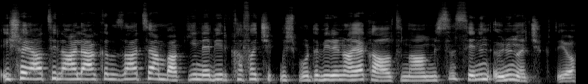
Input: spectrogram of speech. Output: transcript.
İş hayatıyla alakalı zaten bak yine bir kafa çıkmış burada birini ayak altına almışsın senin önün açık diyor.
